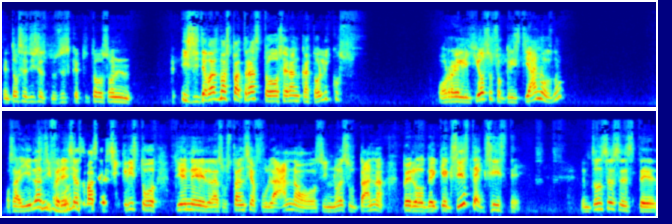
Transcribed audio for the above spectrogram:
Entonces dices, pues es que aquí todos son... Y si te vas más para atrás, todos eran católicos, o religiosos, o cristianos, ¿no? O sea, ahí las diferencias va a ser si Cristo tiene la sustancia fulana o si no es sutana, pero de que existe, existe. Entonces, este,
